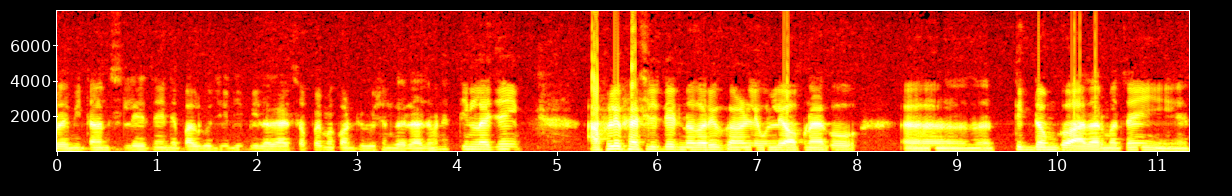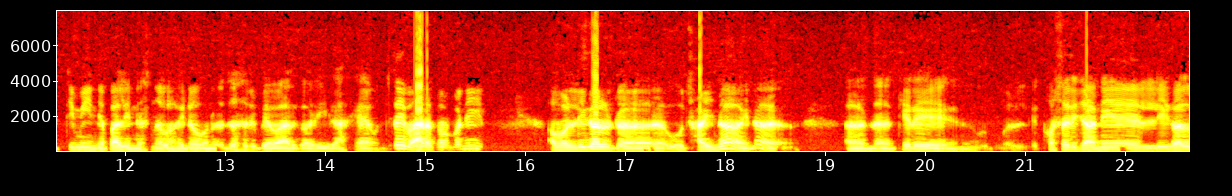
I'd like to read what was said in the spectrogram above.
रेमिटान्सले चाहिँ नेपालको जिडिपी लगायत सबैमा कन्ट्रिब्युसन गरिरहेछ भने तिनलाई चाहिँ आफूले फेसिलिटेट नगरेको कारणले उनले अप्नाएको तिक्दमको आधारमा चाहिँ तिमी नेपाली नेसनल होइनौ भनेर जसरी व्यवहार गरिराखेका हुन्छ त्यही भारतमा पनि अब लिगल ऊ छैन होइन। के अरे कसरी जाने लिगल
